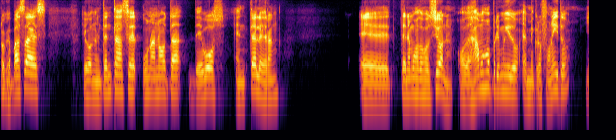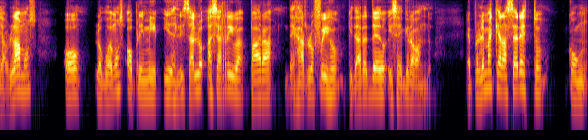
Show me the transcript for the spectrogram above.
Lo que pasa es que cuando intentas hacer una nota de voz en Telegram, eh, tenemos dos opciones. O dejamos oprimido el microfonito y hablamos, o lo podemos oprimir y deslizarlo hacia arriba para dejarlo fijo, quitar el dedo y seguir grabando. El problema es que al hacer esto, con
